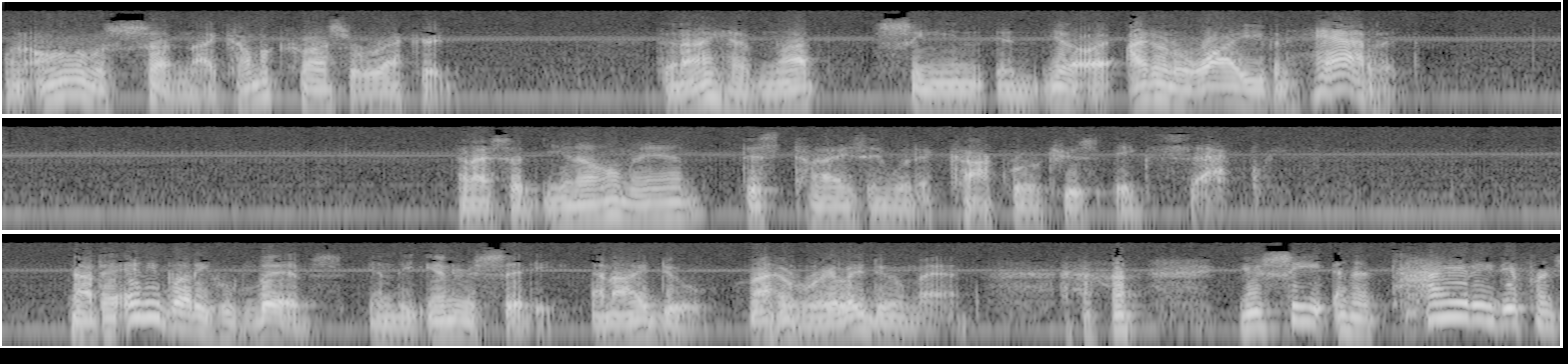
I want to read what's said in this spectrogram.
When all of a sudden I come across a record that I have not seen in you know I, don't know why I even have it. And I said, you know, man, this ties in with the cockroaches exactly. Now, to anybody who lives in the inner city, and I do, I really do, man, you see an entirely different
